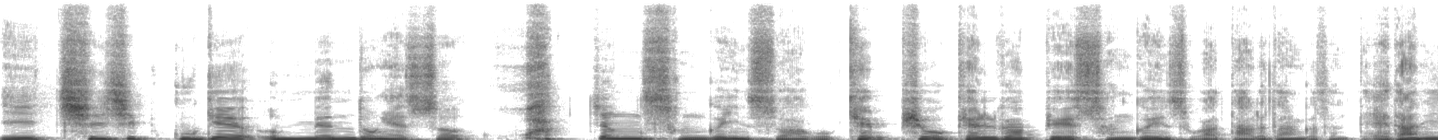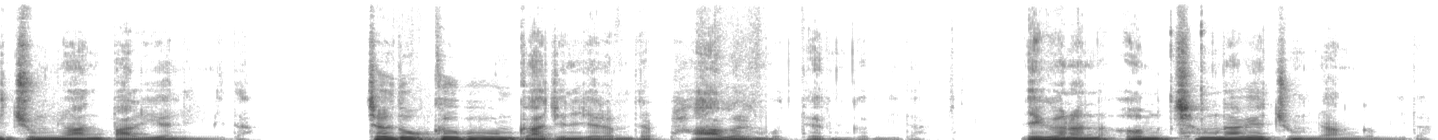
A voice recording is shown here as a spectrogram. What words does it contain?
이 79개 읍면동에서 확정 선거인수하고 개표 결과표의 선거인수가 다르다는 것은 대단히 중요한 발견입니다. 저도 그 부분까지는 여러분들 파악을 못하는 겁니다. 이거는 엄청나게 중요한 겁니다.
